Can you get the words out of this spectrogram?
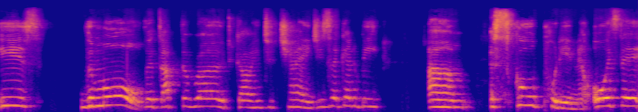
is the mall that's up the road going to change? Is there going to be um, school put in, or is there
